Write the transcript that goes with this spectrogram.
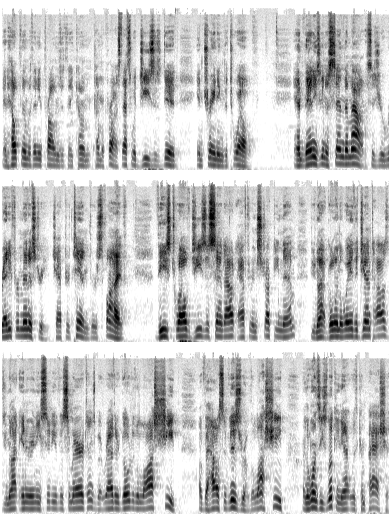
and help them with any problems that they come, come across. That's what Jesus did in training the 12. And then he's going to send them out. It says, You're ready for ministry. Chapter 10, verse 5. These twelve Jesus sent out after instructing them Do not go in the way of the Gentiles, do not enter any city of the Samaritans, but rather go to the lost sheep of the house of Israel. The lost sheep are the ones he's looking at with compassion.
